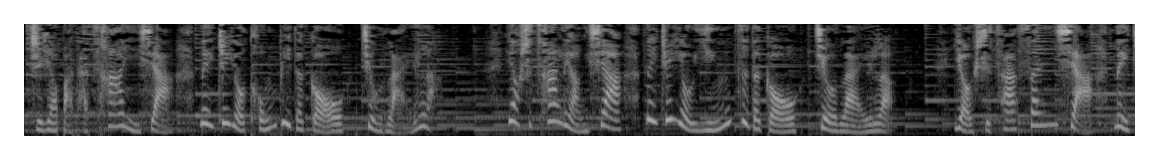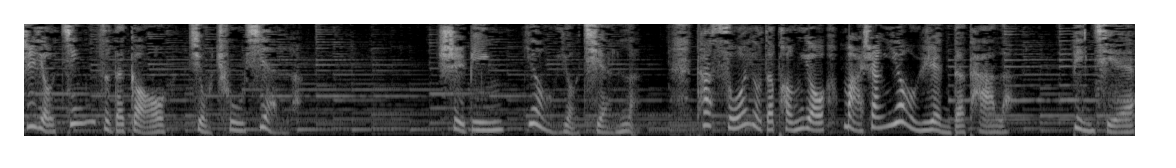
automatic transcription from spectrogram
只要把它擦一下，那只有铜币的狗就来了；要是擦两下，那只有银子的狗就来了；要是擦三下，那只有金子的狗就出现了。士兵又有钱了。他所有的朋友马上又认得他了，并且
